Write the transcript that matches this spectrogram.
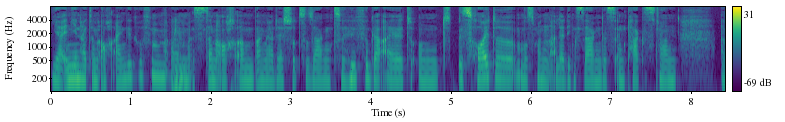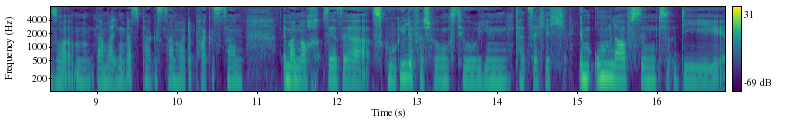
Ja, Indien hat dann auch eingegriffen. Ähm, mhm. es ist dann auch ähm, Bangladesch sozusagen zur Hilfe geeilt. Und bis heute muss man allerdings sagen, dass in Pakistan, also im damaligen Westpakistan, heute Pakistan, immer noch sehr, sehr skurrile Verschwörungstheorien tatsächlich im Umlauf sind, die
